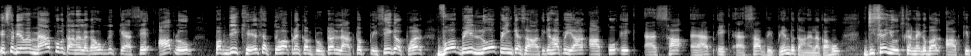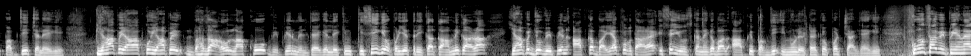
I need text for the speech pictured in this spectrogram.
इस वीडियो में मैं आपको बताने लगा हूँ कि कैसे आप लोग पबजी खेल सकते हो अपने कंप्यूटर, लैपटॉप, पीसी के ऊपर। वो भी लो पिंग के साथ। यहाँ पे यार आपको एक ऐसा ऐप, एक ऐसा वीपीएन बताने लगा हूँ, जिसे यूज़ करने के बाद आपकी पबजी चलेगी। यहाँ पे यार आपको यहाँ पे हज़ारों, लाखों वीपीएन मिल जाएँगे, लेकिन किसी के ऊपर ये तरीका काम नहीं कर रहा। यहाँ पर जो वीपीएन आपका भाई आपको बता रहा है, इसे यूज़ करने के बाद आपकी पबजी इमोलेटर के ऊपर चल जाएगी। कौन सा वीपीएन है?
